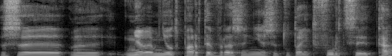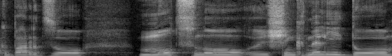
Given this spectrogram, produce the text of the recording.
że e, miałem nieodparte wrażenie, że tutaj twórcy tak bardzo mocno sięgnęli do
